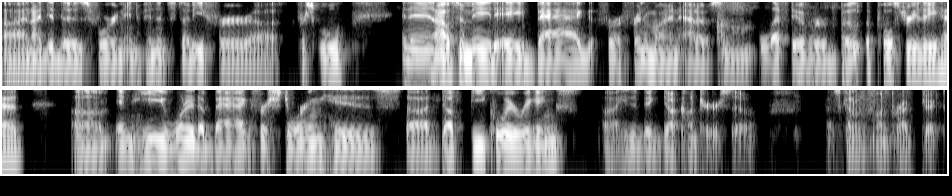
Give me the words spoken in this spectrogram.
uh, and I did those for an independent study for uh, for school. And then I also made a bag for a friend of mine out of some leftover boat upholstery that he had. Um, and he wanted a bag for storing his uh, duck decoy riggings. Uh, he's a big duck hunter, so That's kind of a fun project.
